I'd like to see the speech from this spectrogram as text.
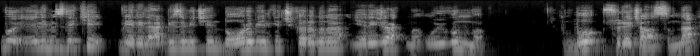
bu elimizdeki veriler bizim için doğru bilgi çıkarımına yarayacak mı, uygun mu? Bu süreç aslında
